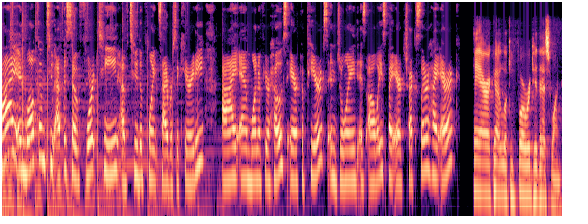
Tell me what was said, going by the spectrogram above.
Hi, and welcome to episode 14 of To the Point Cybersecurity. I am one of your hosts, Arika Pierce, and joined as always by Eric Trexler. Hi, Eric. Hey, Arika. Looking forward to this one.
